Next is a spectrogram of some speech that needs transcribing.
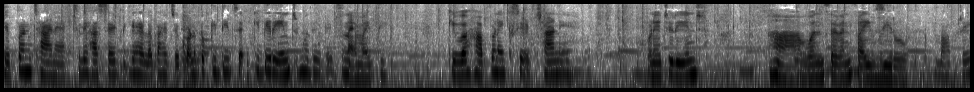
हे पण छान आहे. ॲक्च्युली हा सेट घ्यायला पाहिजे. पण तो कितीच किती रेंजमध्ये तेच नाही माहिती. किंवा हा पण एक सेट छान आहे. पण याची रेंज हां वन सेवन फाईव्ह झिरो बापरे.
